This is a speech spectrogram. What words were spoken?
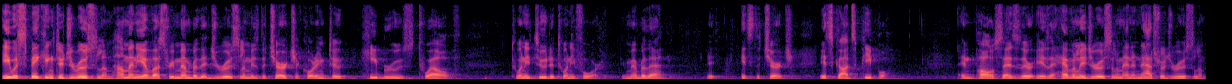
He was speaking to Jerusalem. How many of us remember that Jerusalem is the church according to Hebrews 12, 22 to 24? Remember that? It, it's the church, it's God's people. And Paul says there is a heavenly Jerusalem and a natural Jerusalem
